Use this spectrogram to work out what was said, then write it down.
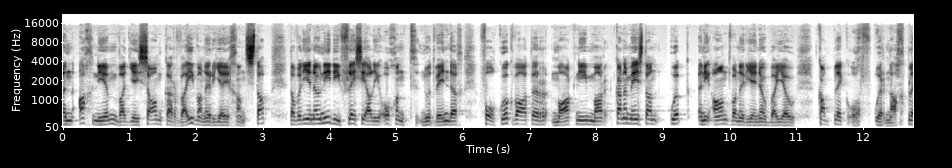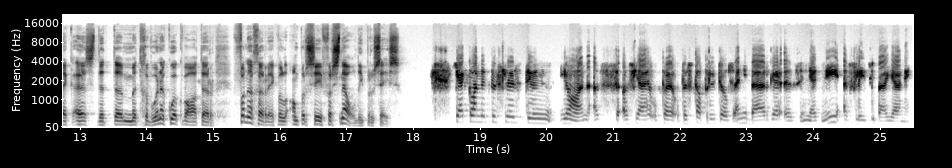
in ag neem wat jy saam karwei wanneer jy gaan stap, dan wil jy nou nie die flesie al die oggend noodwendig vol kookwater maak nie, maar kan 'n mens dan ook in die aand wanneer jy nou by jou kampplek of oornagplek is, dit uh, met gewone kookwater vinniger ek wil amper sê versnel die proses. Jy kan dit beslis doen, Johan, as as jy op 'n op 'n staproete of in die berge is en jy het nie 'n flesie by jou nie,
